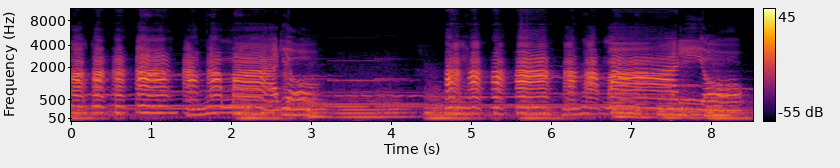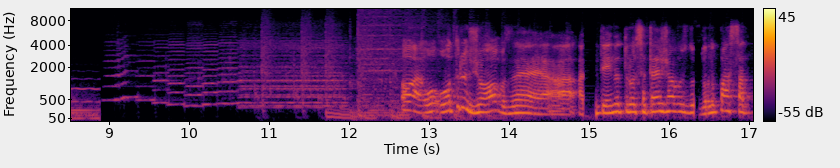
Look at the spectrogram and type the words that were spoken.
Ah, ah, ah, ah, ah, ah, Mario. Ah, ah, ah, ah, ah, ah, Mario. Ó, outros jogos, né? Nintendo trouxe até jogos do, do ano passado.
